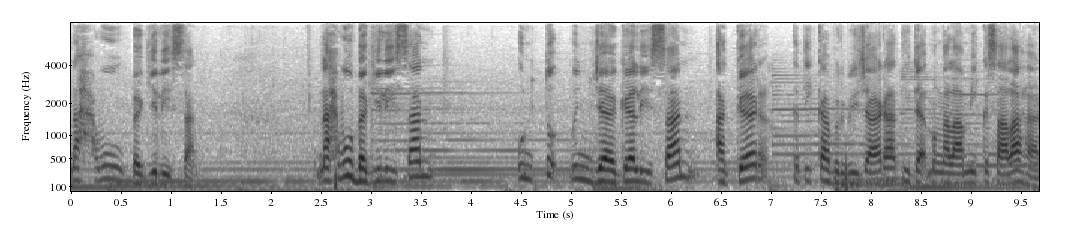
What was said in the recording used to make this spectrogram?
nahwu bagi lisan nahwu bagi lisan untuk menjaga lisan agar ketika berbicara tidak mengalami kesalahan.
